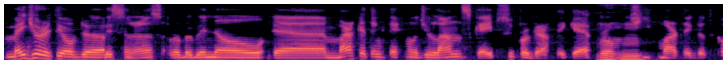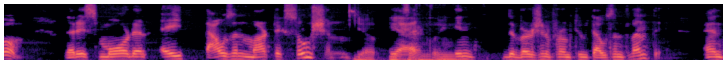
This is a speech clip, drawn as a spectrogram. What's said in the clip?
Majority of the listeners probably know the marketing technology landscape supergraphic yeah, from mm-hmm. chiefmartech.com. There is more than 8,000 Martech solutions. Yep, yeah, exactly. In the version from 2020. And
